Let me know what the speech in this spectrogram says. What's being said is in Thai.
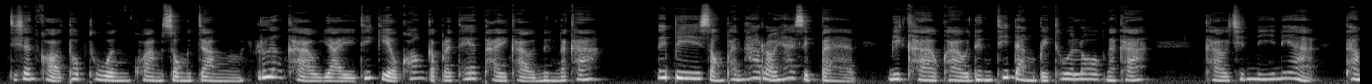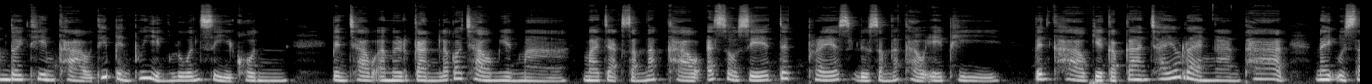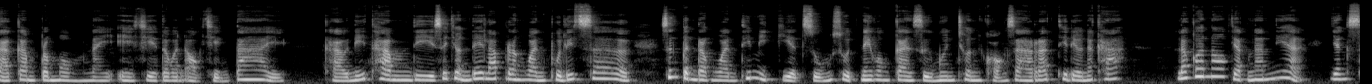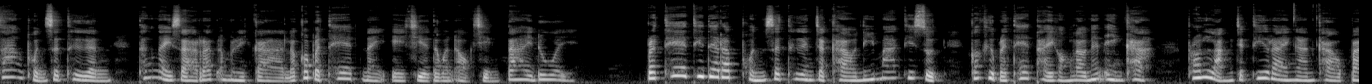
ที่ฉันขอทบทวนความทรงจำเรื่องข่าวใหญ่ที่เกี่ยวข้องกับประเทศไทยข่าวหนึ่งนะคะ ในปี 2558 มีข่าวข่าวหนึ่งที่ดังไปทั่วโลกนะคะ ข่าวชิ้นนี้เนี่ยทำโดยทีมข่าวที่เป็นผู้หญิงล้วนสี่คน เป็นชาวอเมริกันแล้วก็ชาวเมียนมา มาจากสำนักข่าว Associated Press หรือสำนักข่าว AP เป็นข่าวเกี่ยวกับการใช้แรงงานทาสในอุตสาหกรรมประมงในเอเชียตะวันออกเฉียงใต้ ข่าวนี้ทำดีซะจนได้รับรางวัลพูลิตเซอร์ ซึ่งเป็นรางวัลที่มีเกียรติสูงสุดในวงการสื่อมวลชนของสหรัฐทีเดียวนะคะ แล้วก็นอกจากนั้นเนี่ยยังสร้างผลสะเทือนทั้งในสหรัฐอเมริกาแล้วก็ประเทศในเอเชียตะวันออกเฉียงใต้ด้วย ประเทศที่ได้รับผลสะเทือนจากข่าวนี้มากที่สุด ก็คือประเทศไทยของเรานั่นเองค่ะ เพราะหลังจากที่รายงานข่าวไป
